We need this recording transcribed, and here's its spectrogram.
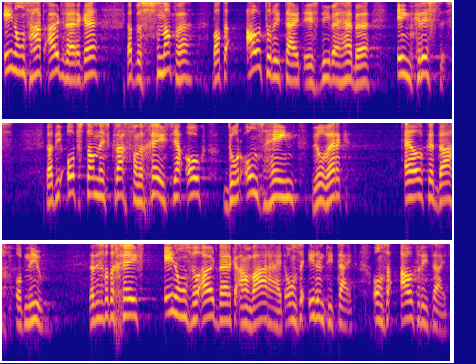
in ons hart uitwerken dat we snappen wat de autoriteit is die we hebben in Christus. Dat die opstandingskracht van de geest ja ook door ons heen wil werken. Elke dag opnieuw. Dat is wat de geest in ons wil uitwerken aan waarheid, onze identiteit, onze autoriteit,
